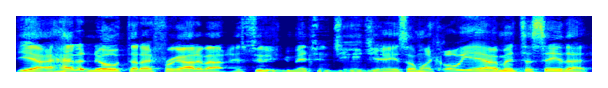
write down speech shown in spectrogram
yeah, I had a note that I forgot about. As soon as you mentioned DJs, I'm like, oh yeah, I meant to say that.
